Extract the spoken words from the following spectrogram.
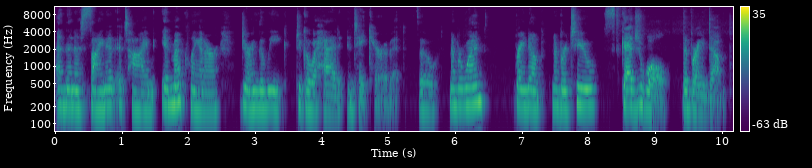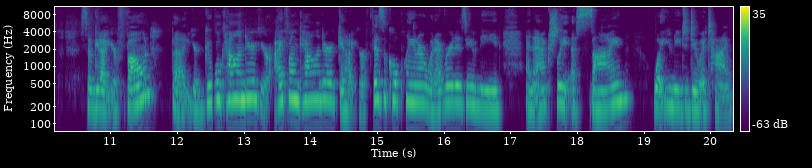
and then assign it a time in my planner during the week to go ahead and take care of it. So, number one, brain dump. Number two, schedule the brain dump. So get out your phone, the, your Google Calendar, your iPhone calendar, get out your physical planner, whatever it is you need, and actually assign what you need to do at time.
